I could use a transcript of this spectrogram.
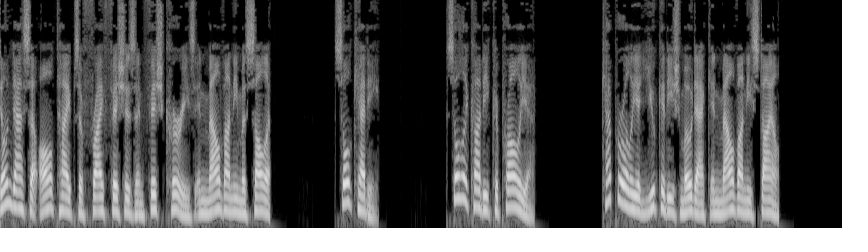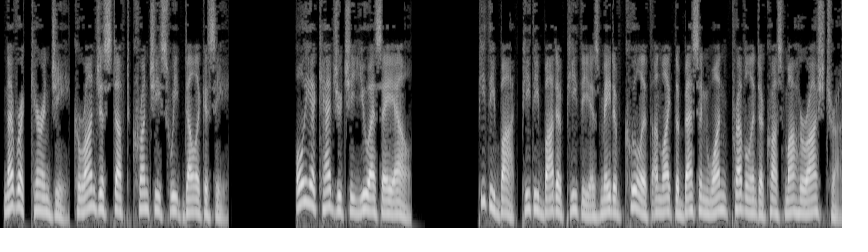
Dondasa all types of fry fishes and fish curries in Malvani masala. Solkadi. Solakadi Kapralia Caparolia Ukadish Modak in Malvani style. Nevra, Karanji Karanja stuffed crunchy sweet delicacy. Olya Kajuchi Usal Pithi Bhat Pithi Bata Pithi is made of kulith unlike the besan one prevalent across Maharashtra.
